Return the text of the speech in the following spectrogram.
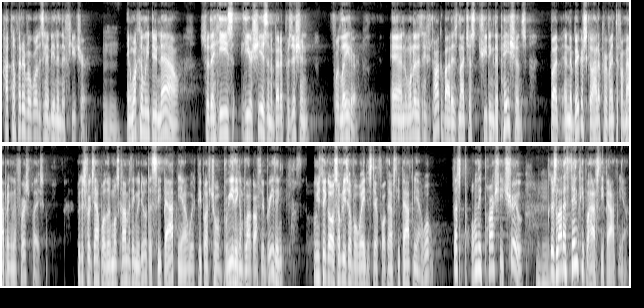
how competitive a world is going to be in, in the future. Mm-hmm. And what can we do now so that he's, he or she is in a better position for later? And one of the things we talk about is not just treating the patients, but in a bigger scale, how to prevent it from happening in the first place. Because, for example, the most common thing we do with sleep apnea, where people have trouble breathing and block off their breathing, when you think, oh, somebody's overweight, it's their fault to have sleep apnea. Well, that's only partially true mm-hmm. because a lot of thin people have sleep apnea.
